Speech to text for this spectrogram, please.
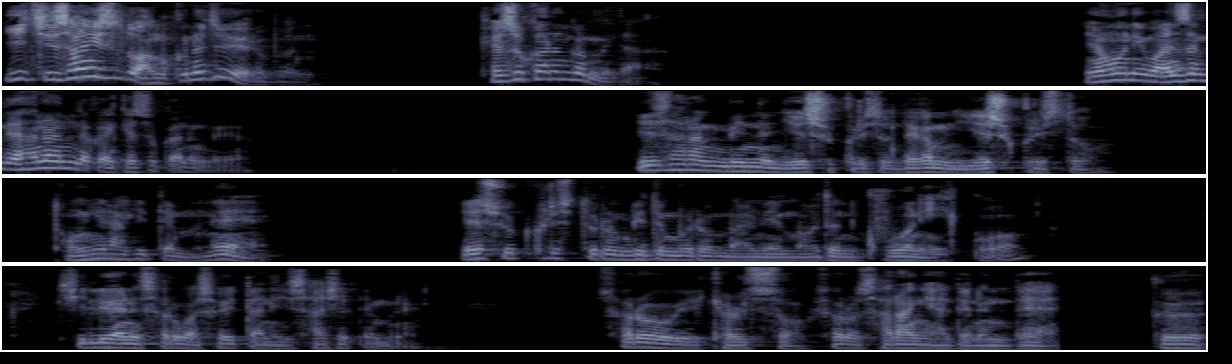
이 지상에서도 안 끊어져요, 여러분. 계속 가는 겁니다. 영원히 완성된 하나님 나라까지 계속 가는 거예요. 이 사람 믿는 예수 그리스도, 내가 믿는 예수 그리스도 동일하기 때문에 예수 그리스도를 믿음으로 말미암 모든 구원이 있고 진리 안에 서로가 서 있다는 이 사실 때문에 서로의 결속, 서로 사랑해야 되는데 그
